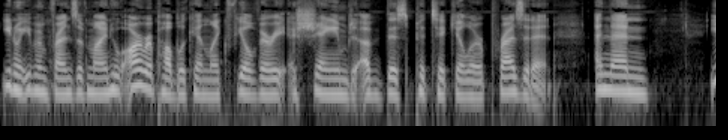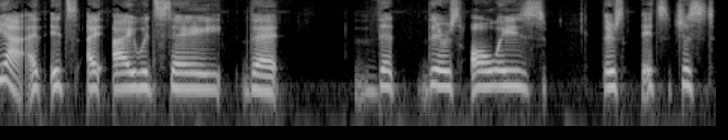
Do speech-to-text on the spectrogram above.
you know even friends of mine who are Republican like feel very ashamed of this particular president. And then, yeah, it's I I would say that that there's always there's it's just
